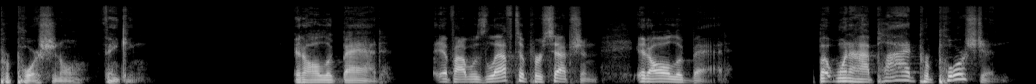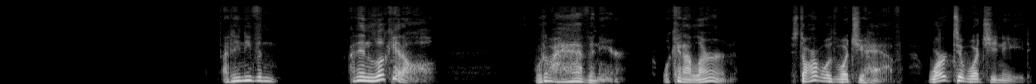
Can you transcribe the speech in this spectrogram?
proportional thinking. It all looked bad. If I was left to perception, it all looked bad. But when I applied proportion, I didn't even I didn't look at all. What do I have in here? What can I learn? Start with what you have, work to what you need,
